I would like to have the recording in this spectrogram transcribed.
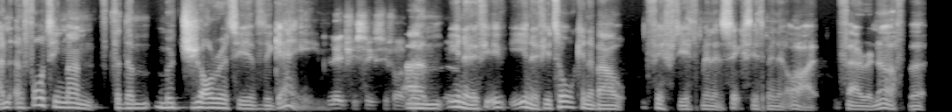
and, and 14 man for the majority of the game. Literally 65 Um, yeah. you know, if you you know, if you're talking about 50th minute, 60th minute, all right, fair enough. But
